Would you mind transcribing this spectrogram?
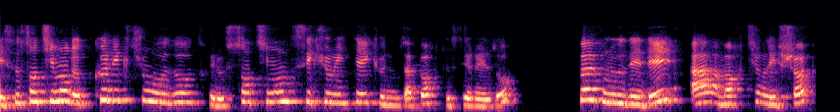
Et ce sentiment de connexion aux autres et le sentiment de sécurité que nous apportent ces réseaux peuvent nous aider à amortir les chocs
